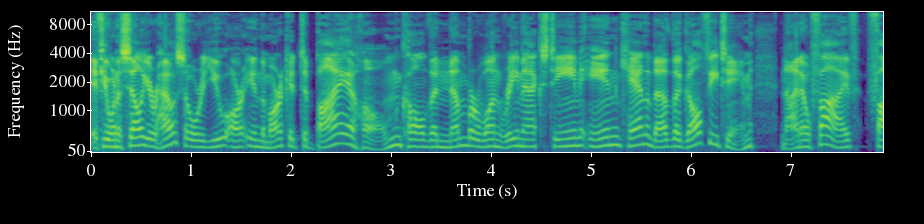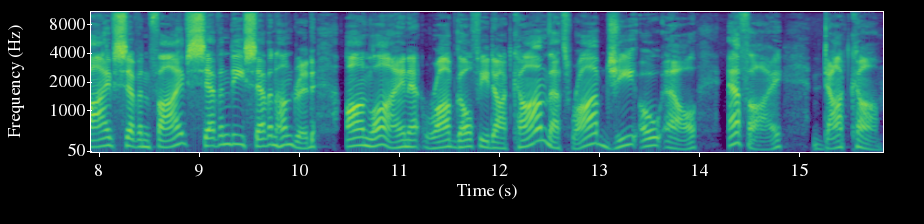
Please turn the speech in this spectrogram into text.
If you want to sell your house or you are in the market to buy a home, call the number one REMAX team in Canada, the Golfi team, 905 575 7700, online at robgolfi.com. That's Rob, G O L fi.com.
